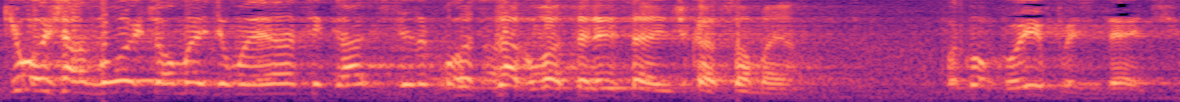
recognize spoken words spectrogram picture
que hoje à noite ou amanhã de manhã esse cara esteja Vou assinar cortado. com Vossa Excelência a indicação amanhã. Para concluir, presidente,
